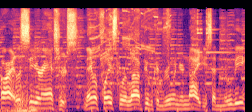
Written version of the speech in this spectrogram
All right, let's see your answers. Name a place where a loud people can ruin your night. You said movie.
